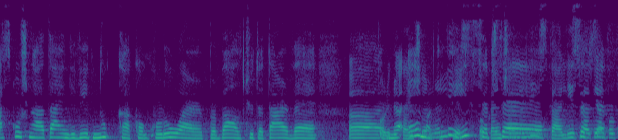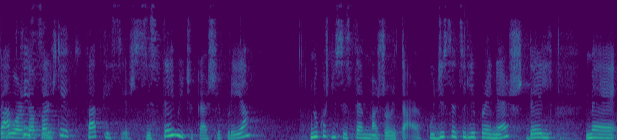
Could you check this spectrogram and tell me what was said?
askush nga ata individë nuk ka konkurruar përballë qytetarëve në emër të tij, po sepse sepse fatkeqësisht, fatkeqësisht sistemi që ka Shqipëria nuk është një sistem mazhoritar, ku gjithsecili prej nesh del me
